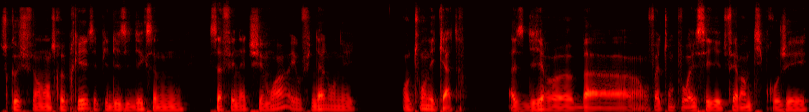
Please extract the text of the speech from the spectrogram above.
ce que je fais en entreprise et puis les idées que ça me, que ça fait naître chez moi. Et au final, on est, en tout, on est quatre à se dire, euh, bah, en fait, on pourrait essayer de faire un petit projet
